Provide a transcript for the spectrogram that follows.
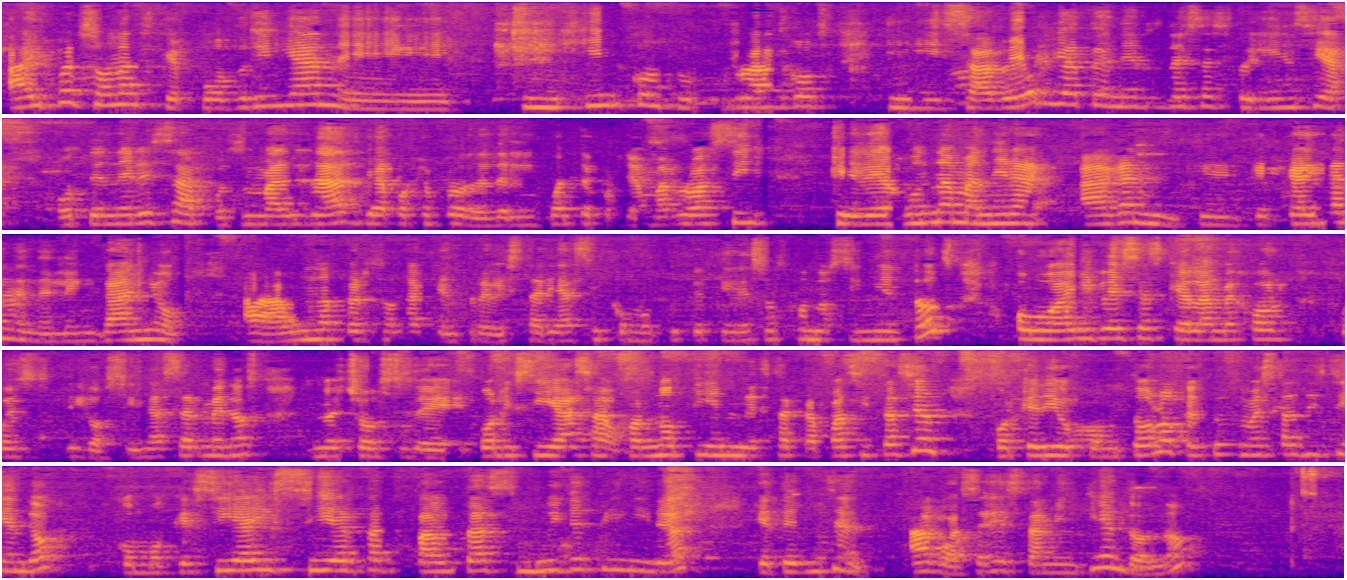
hay personas que podrían eh, fingir con sus rasgos y saber ya tener esa experiencia o tener esa pues maldad, ya por ejemplo de delincuente, por llamarlo así, que de alguna manera hagan, que, caigan en el engaño a una persona que entrevistaría así como tú que tienes esos conocimientos, o hay veces que a lo mejor, pues digo, sin hacer menos, nuestros eh, policías a lo mejor no tienen esta capacitación, porque digo, con todo lo que tú me estás diciendo, como que sí hay ciertas pautas muy definidas que te dicen, aguas, ¿eh? está mintiendo, ¿no?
